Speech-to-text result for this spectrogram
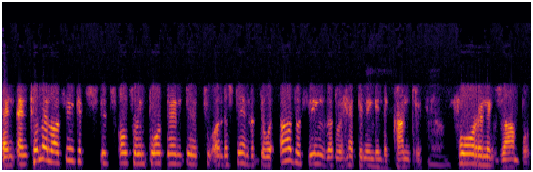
And and I think it's it's also important uh, to understand that there were other things that were happening in the country. For an example,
